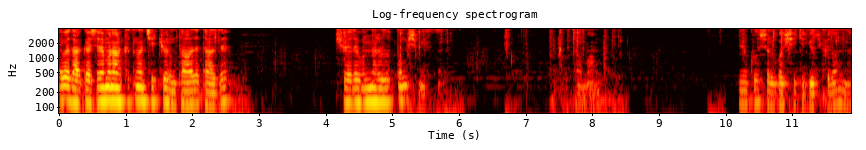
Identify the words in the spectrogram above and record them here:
Evet arkadaşlar hemen arkasından çekiyorum taze taze. Şöyle bunları lootlamış mıyız? Tamam. Yok oluşlar bu şekil gözüküyor lan bunlar.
